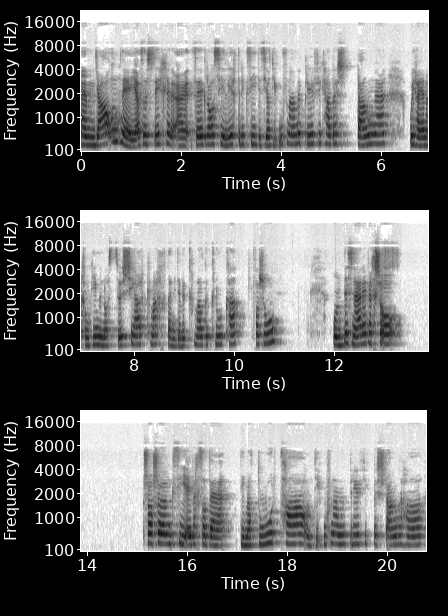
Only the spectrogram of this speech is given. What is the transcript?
Ähm, ja und nein. Also es war sicher eine sehr grosse Erleichterung, gewesen, dass ich auch die Aufnahmeprüfung habe bestanden Und ich habe ja nach dem Gimmer noch ein Zwischenjahr gemacht, hatte ich dann wirklich mal genug von Schule. Und das war einfach schon, schon schön gewesen, einfach so den, die Matur zu haben und die Aufnahmeprüfung bestanden haben.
